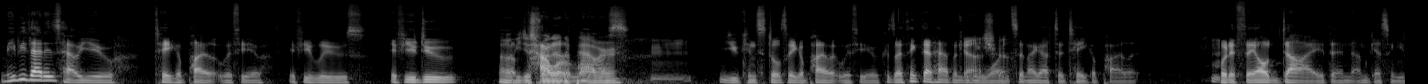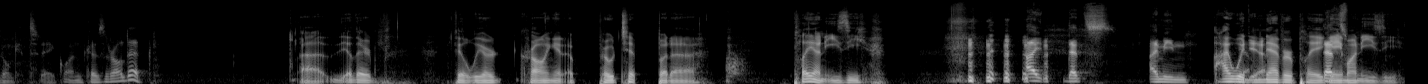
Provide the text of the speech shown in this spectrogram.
Maybe that is how you take a pilot with you if you lose. If you do Oh, if you just run out of power. loss, you can still take a pilot with you because I think that happened to me once and I got to take a pilot. But if they all die, then I'm guessing you don't get to take one because they're all dead. Uh, the other, I feel weird calling it a pro tip, but uh, play on easy. I that's I mean I would Yeah. never play a That's- game on easy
